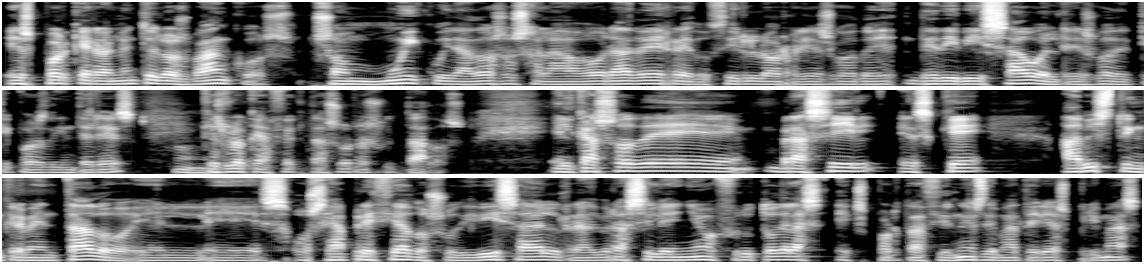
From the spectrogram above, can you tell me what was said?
es porque realmente los bancos son muy cuidadosos a la hora de reducir los riesgos de, divisa o el riesgo de tipos de interés, que es lo que afecta a sus resultados. El caso de Brasil es que ha visto incrementado el, o se ha apreciado su divisa, el real brasileño, fruto de las exportaciones de materias primas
